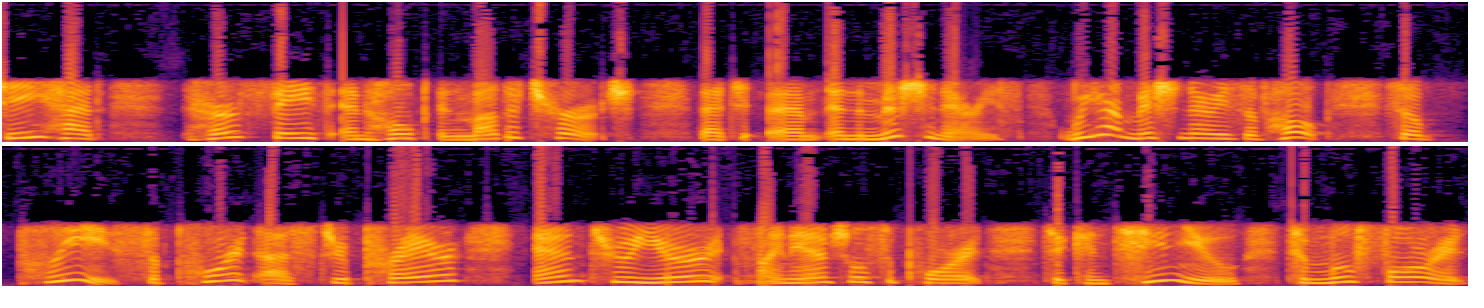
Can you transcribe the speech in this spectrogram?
she had her faith and hope in Mother Church that um, and the missionaries. We are missionaries of hope. So please support us through prayer and through your financial support to continue to move forward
